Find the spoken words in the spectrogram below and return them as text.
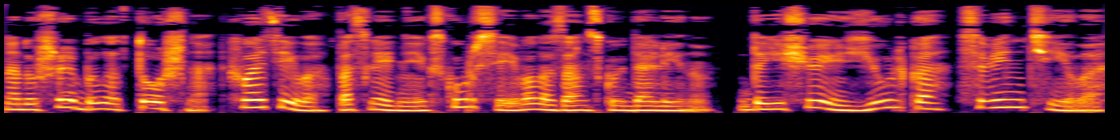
На душе было тошно. Хватило последней экскурсии в Алазанскую долину. Да еще и Юлька свинтила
